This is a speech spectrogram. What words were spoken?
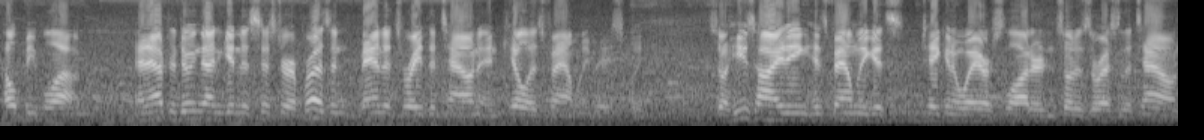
help people out. And after doing that and getting his sister a present, bandits raid the town and kill his family, basically. So he's hiding, his family gets taken away or slaughtered, and so does the rest of the town.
